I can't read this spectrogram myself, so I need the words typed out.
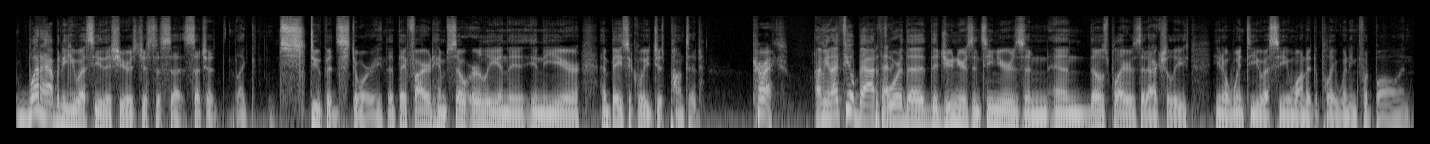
what happened to USC this year is just a, such a like stupid story that they fired him so early in the in the year and basically just punted. Correct. I mean, I feel bad Pathetic. for the, the juniors and seniors and, and those players that actually, you know, went to USC and wanted to play winning football. And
